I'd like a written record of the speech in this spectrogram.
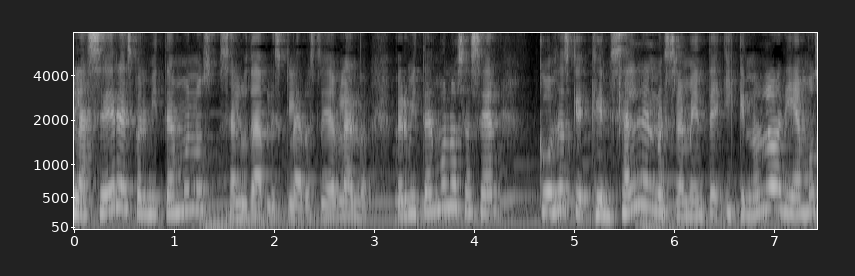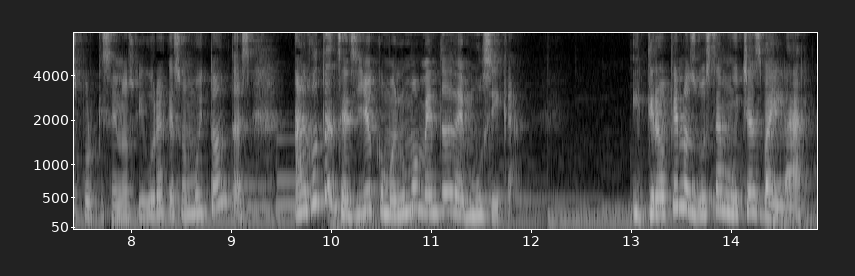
placeres, permitámonos saludables, claro, estoy hablando, permitámonos hacer cosas que, que, salen en nuestra mente y que no lo haríamos porque se nos figura que son muy tontas. Algo tan sencillo como en un momento de música. Y creo que nos gusta muchas bailar,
